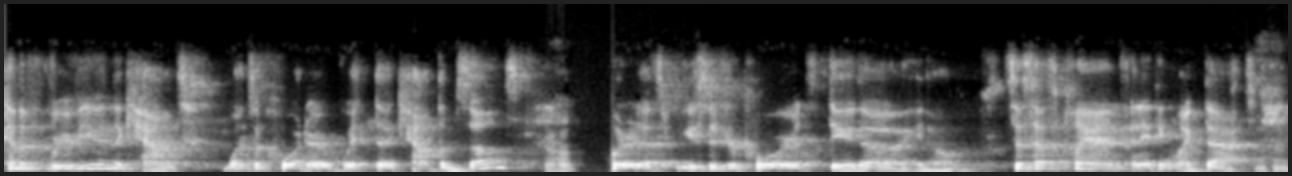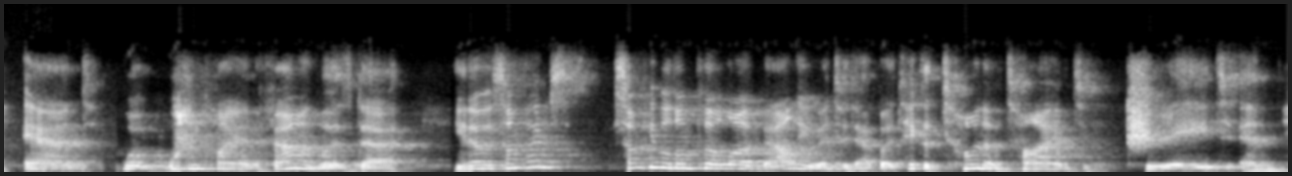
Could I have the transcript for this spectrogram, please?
kind of reviewing the count once a quarter with the account themselves, uh-huh. whether that's usage reports, data, you know, success plans, anything like that. Mm-hmm. And what one client found was that you know, sometimes some people don't put a lot of value into that, but it takes a ton of time to create and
